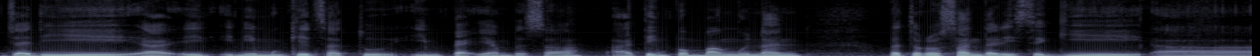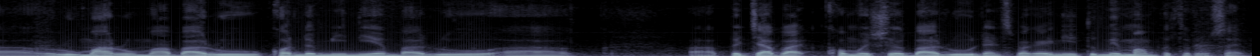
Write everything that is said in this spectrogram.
jadi uh, ini mungkin satu impact yang besar. I think pembangunan berterusan dari segi uh, rumah-rumah baru, kondominium baru, uh, uh, pejabat komersial baru dan sebagainya itu memang berterusan.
